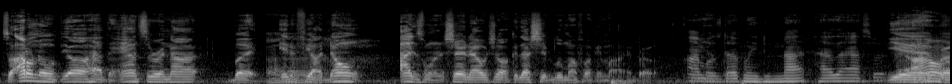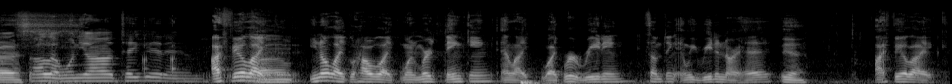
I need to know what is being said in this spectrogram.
So I don't know if y'all have the answer or not, but and if y'all uh. don't, I just wanted to share that with y'all because that shit blew my fucking mind, bro. I most definitely do not have the answer. Yeah, I don't- bro. So I'll let one of y'all take it and I feel like Um, you know, like how like when we're thinking and like like we're reading something and we read in our head. Yeah, I feel like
